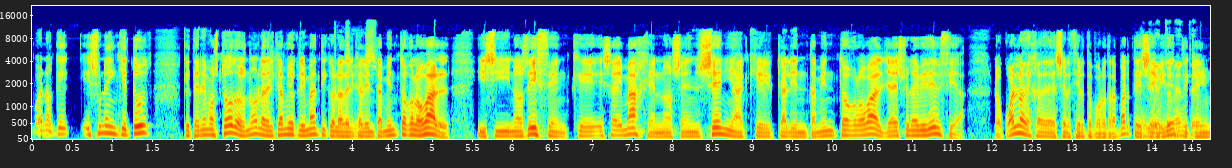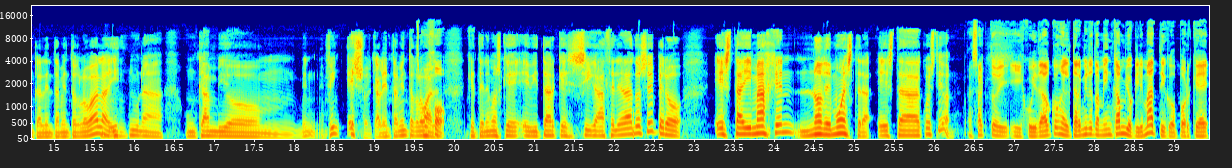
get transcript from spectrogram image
bueno, que es una inquietud que tenemos todos, ¿no? La del cambio climático, la del Así es. calentamiento global. Y si nos dicen que esa imagen nos enseña que el calentamiento global ya es una evidencia, lo cual no deja de ser cierto por otra parte, es evidente que hay un calentamiento global, hay una, un cambio, mm, en fin, eso, el calentamiento global, Ojo. que tenemos que evitar que siga acelerándose, pero esta imagen no demuestra esta cuestión. Exacto, y, y cuidado con el término también cambio climático, porque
